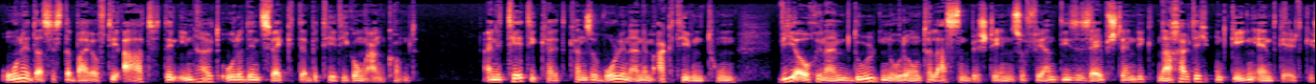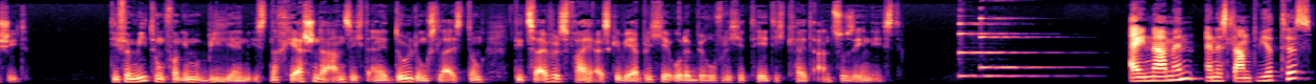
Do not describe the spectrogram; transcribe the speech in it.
ohne dass es dabei auf die Art, den Inhalt oder den Zweck der Betätigung ankommt. Eine Tätigkeit kann sowohl in einem aktiven Tun wie auch in einem Dulden oder Unterlassen bestehen, sofern diese selbstständig, nachhaltig und gegen Entgelt geschieht die Vermietung von Immobilien ist nach herrschender Ansicht eine Duldungsleistung, die zweifelsfrei als gewerbliche oder berufliche Tätigkeit anzusehen ist. Einnahmen eines Landwirtes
